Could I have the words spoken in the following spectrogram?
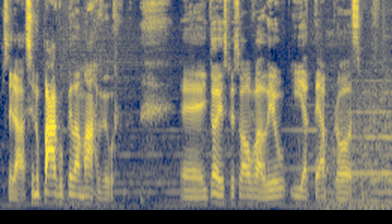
sei lá, sendo pago pela Marvel. É, então é isso, pessoal. Valeu e até a próxima.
